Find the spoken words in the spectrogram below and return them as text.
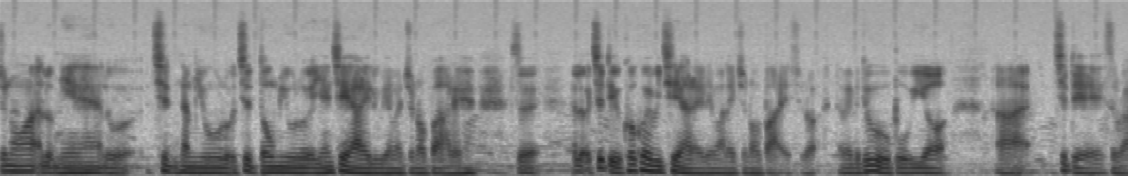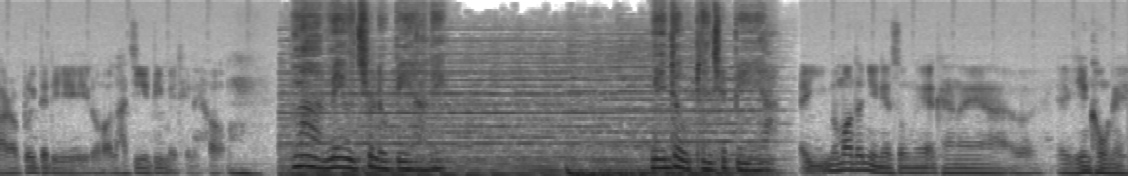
ကျွန်တော်ကအဲ့လိုအမြဲတမ်းအဲ့လိုအချစ်နှစ်မျိုးလို့အချစ်သုံးမျိုးလို့အရင်ချစ်ရတဲ့လူတွေမှာကျွန်တော်ပါတယ်ဆိုတော့အဲ့လိုအချစ်တွေကိုခွဲခွဲပြီးချစ်ရတဲ့တွေမှာလည်းကျွန်တော်ပါတယ်ဆိုတော့ဒါပေမဲ့ဘယ်သူ့ကိုပို့ပြီးတော့အာချစ်တယ်ဆိုတာတော့ပြိတ္တတွေတော့လာကြည့်ရင်သိမယ်ထင်တယ်ဟုတ်မမင်းကိုချစ်လို့ပေးရလေမင်းတို့ပြန်ချစ်ပေးရအဲ့ဒီမမတညင်နဲ့စုံတဲ့အခန်းတိုင်းကဟိုရင်ခုန်တယ်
